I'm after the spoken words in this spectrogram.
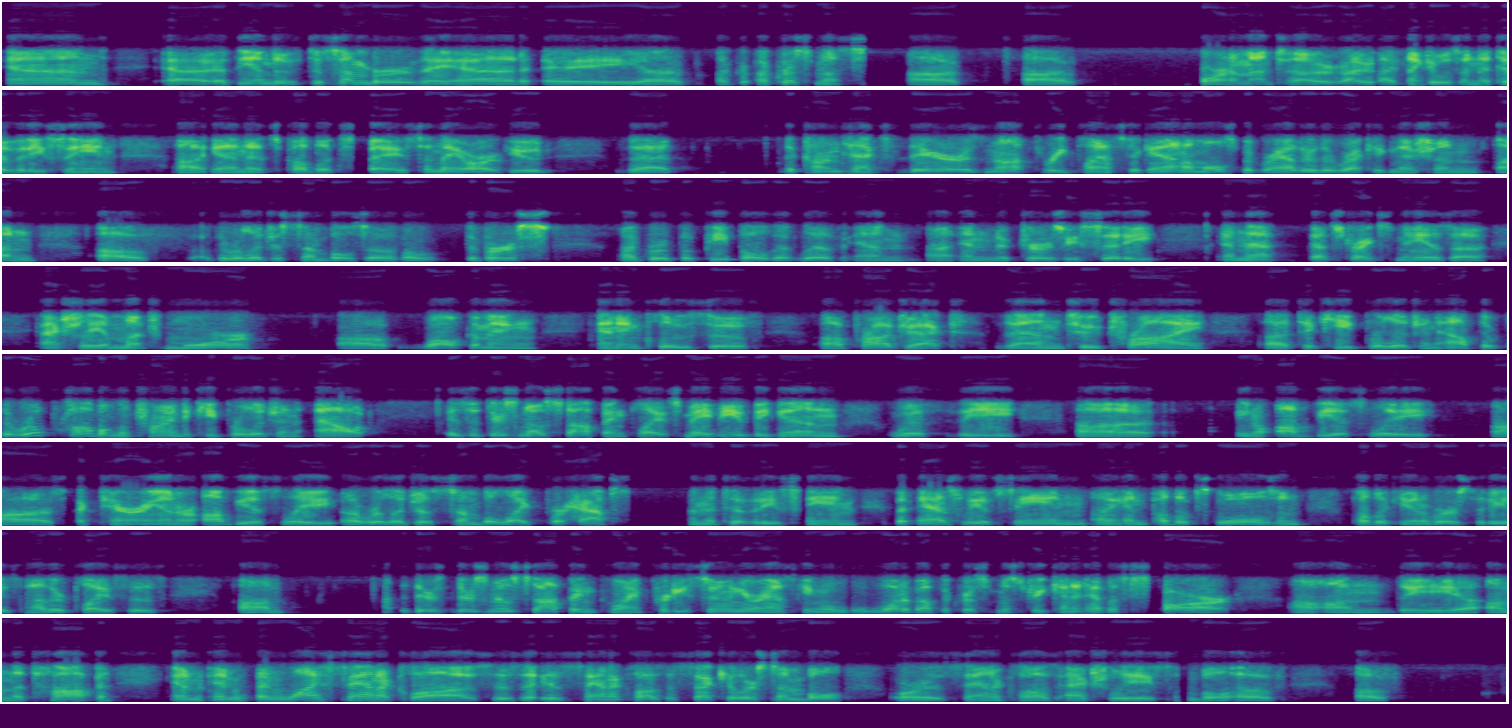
and at the end of December they had a a, a Christmas uh, ornament. Uh, I, I, think it was a nativity scene uh, in its public space. And they argued that the context there is not three plastic animals, but rather the recognition on, of the religious symbols of a diverse uh, group of people that live in uh, in New Jersey City, and that that strikes me as a actually a much more uh, welcoming and inclusive project than to try uh, to keep religion out. The, the real problem with trying to keep religion out is that there's no stopping place. Maybe you begin with the, uh, you know, obviously uh, sectarian or obviously a religious symbol like perhaps a nativity scene. But as we have seen uh, in public schools and public universities and other places, um, there's there's no stopping point. Pretty soon you're asking, well, what about the Christmas tree? Can it have a star uh, on the uh, on the top? And and and and why Santa Claus? Is is Santa Claus a secular symbol, or is Santa Claus actually a symbol of of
